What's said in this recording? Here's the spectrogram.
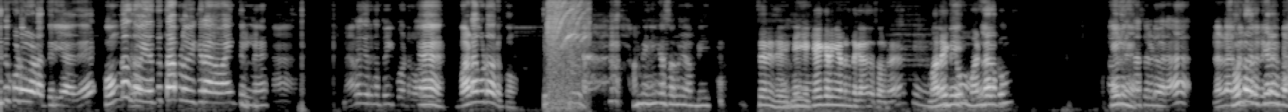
இது கூடவாட தெரியாது. பொங்கல் எத்து தாப்புல விக்கிறாங்க வாங்கி தின்னு. மிளகு இருக்கும் தூக்கி போட்டுருவாங்க. வடை கூட இருக்கும். அம்பி நீங்க சொல்லுங்க அம்பி. சரி ஜெய் நீங்க கேக்குறீங்கன்றதுக்காக சொல்றேன். மலைக்கும் மண்ணுக்கும் கேளுங்க. சொல்லிடுவாரா? சொல்றாரு, கேளுங்க.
